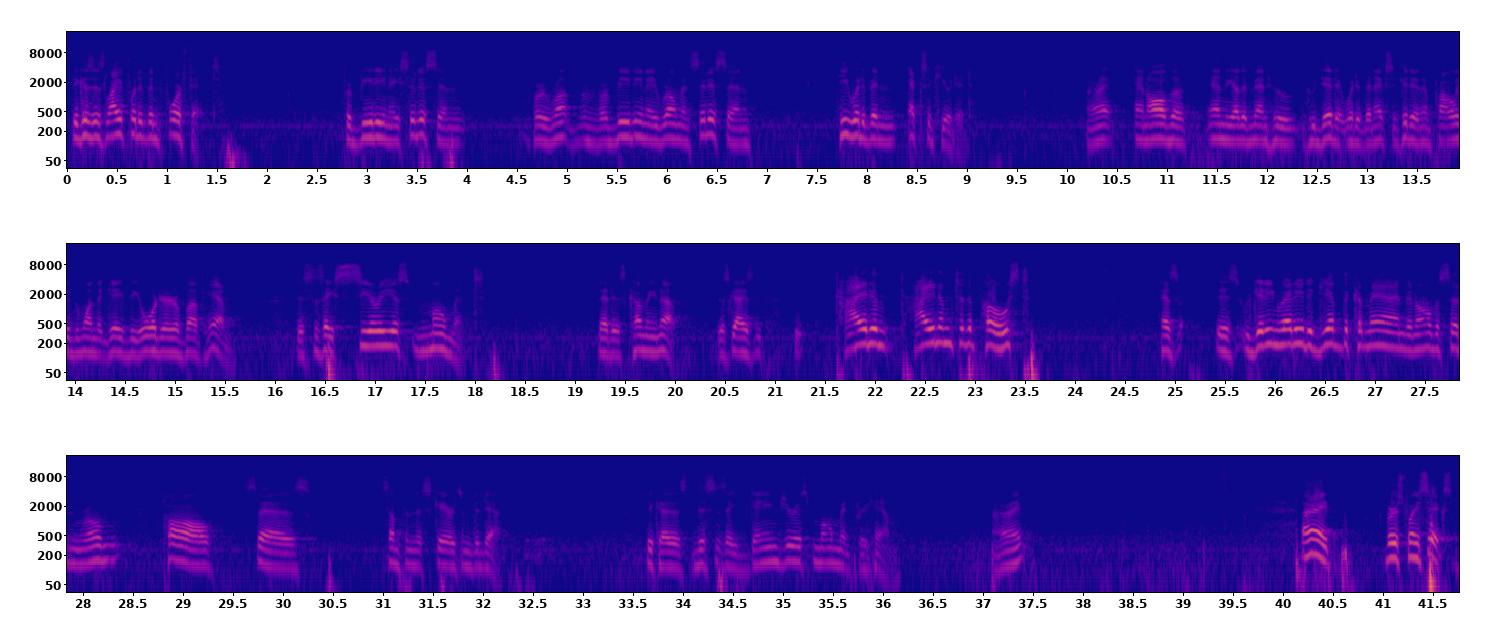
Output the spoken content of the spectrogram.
because his life would have been forfeit for beating a citizen, for, for beating a Roman citizen, he would have been executed. All right, and all the and the other men who who did it would have been executed, and probably the one that gave the order above him. This is a serious moment that is coming up. This guy's tied him tied him to the post. Has is getting ready to give the command, and all of a sudden, Rome, Paul says something that scares him to death because this is a dangerous moment for him. All right. All right, verse 26.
